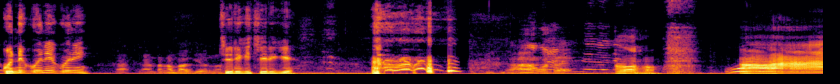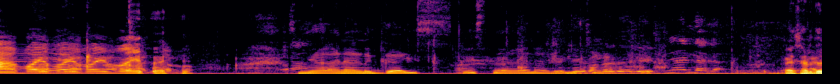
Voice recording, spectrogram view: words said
കുനി കുനി കുനി. ചിരിക്ക് ചിരിക്ക്. ആ ഓഹോ. ആ പോയി പോയി പോയി പോയി. ഞാനാണ് ഗൈസ്. ഗൈസ് ഞാനാണ് ഗൈസ് അടുത്ത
